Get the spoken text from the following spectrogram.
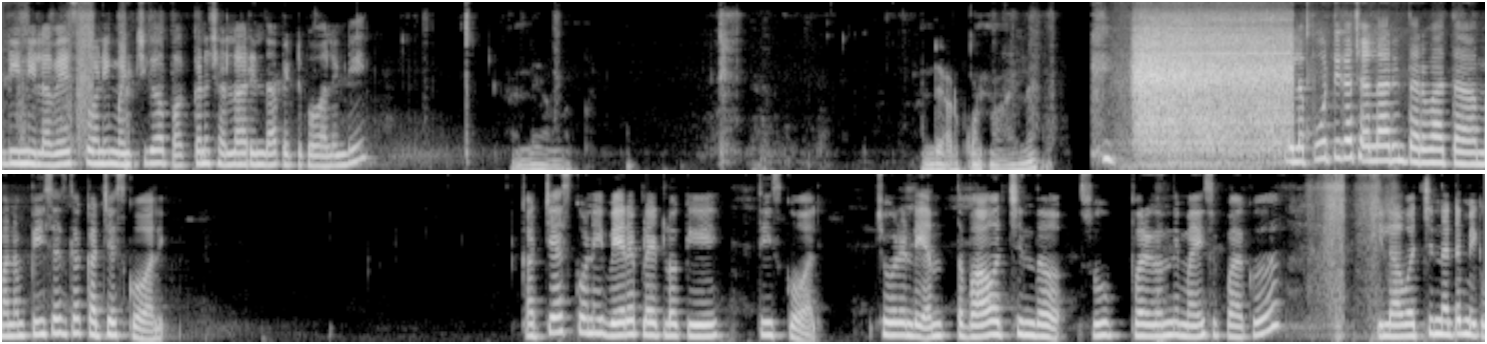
దీన్ని ఇలా వేసుకొని మంచిగా పక్కన చల్లారిందా పెట్టుకోవాలండి. అంటే అడుక్కుంటున్నాం ఇలా పూర్తిగా చల్లారిన తర్వాత మనం పీసెస్గా కట్ చేసుకోవాలి. కట్ చేసుకొని వేరే ప్లేట్లోకి తీసుకోవాలి. చూడండి ఎంత బాగా వచ్చిందో. సూపర్గా ఉంది మైసూర్ పాకు. ఇలా వచ్చిందంటే మీకు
